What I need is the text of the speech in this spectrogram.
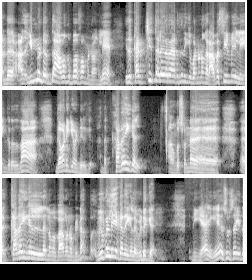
அந்த அந்த இன்னும் டெப்த்தாக அவங்க பெர்ஃபார்ம் பண்ணுவாங்களே. இது கட்சி தலைவராக இருந்து நீங்கள் பண்ணணுங்கிற அவசியமே இல்லைங்கிறது தான் கவனிக்க வேண்டியிருக்கு. அந்த கதைகள் அவங்க சொன்ன கதைகளில் நம்ம பார்க்கணும் அப்படின்னா விவிலிய கதைகளை விடுங்க. நீங்கள் இயேசு செய்த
